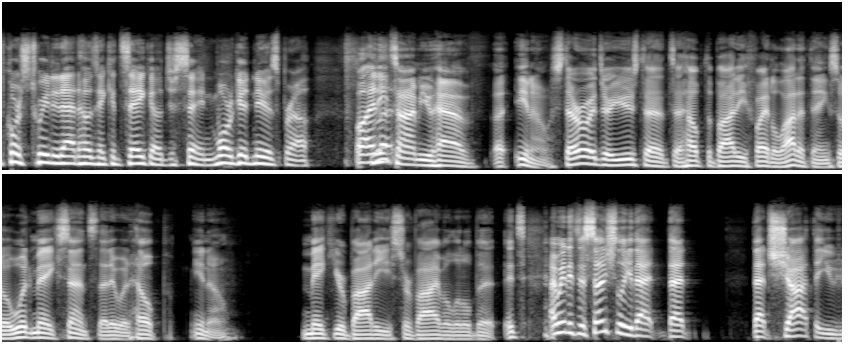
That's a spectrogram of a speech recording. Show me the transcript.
of course, tweeted at Jose Canseco just saying more good news, bro. well, anytime you have, uh, you know, steroids are used to to help the body fight a lot of things, so it would make sense that it would help, you know, make your body survive a little bit. It's, I mean, it's essentially that that that shot that you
